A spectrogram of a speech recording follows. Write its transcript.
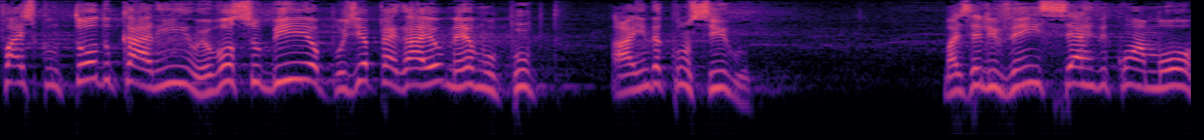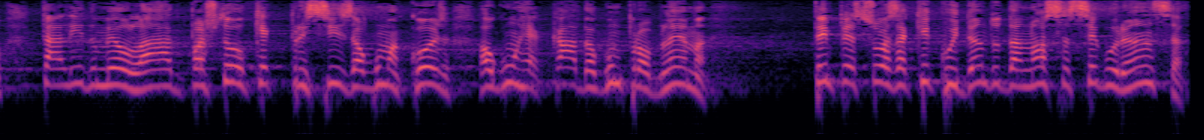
Faz com todo carinho. Eu vou subir, eu podia pegar eu mesmo o púlpito, ainda consigo mas ele vem e serve com amor, está ali do meu lado, pastor, o que é que precisa? Alguma coisa, algum recado, algum problema? Tem pessoas aqui cuidando da nossa segurança,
